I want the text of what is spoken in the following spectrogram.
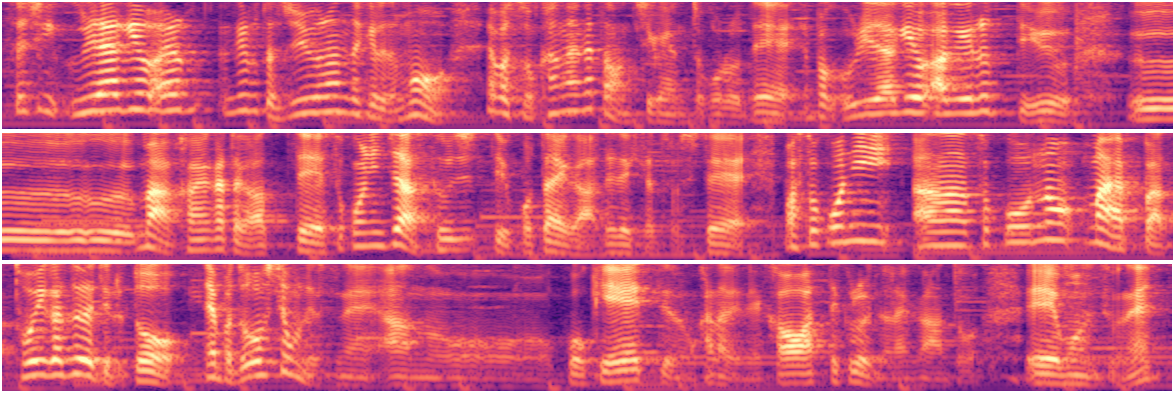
最終的に売り上げを上げることは重要なんだけれどもやっぱその考え方の違いのところでやっぱ売り上げを上げるっていうまあ、考え方があってそこにじゃあ数字っていう答えが出てきたとして、まあ、そこにあそこの、まあ、やっぱ問いがずれてるとやっぱどうしてもですねあのこう経営っていうのもかなりね変わってくるんじゃないかなと思うんですよね。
